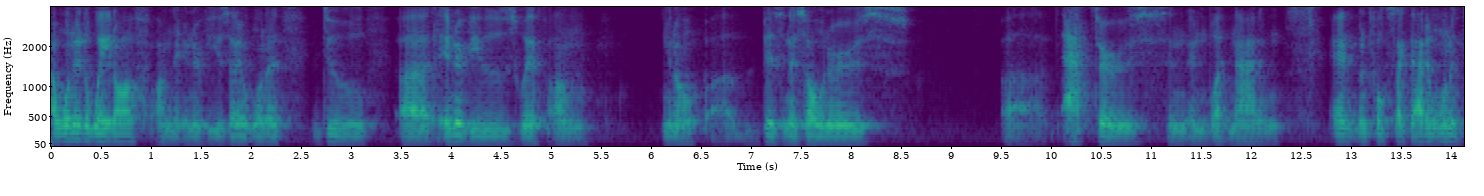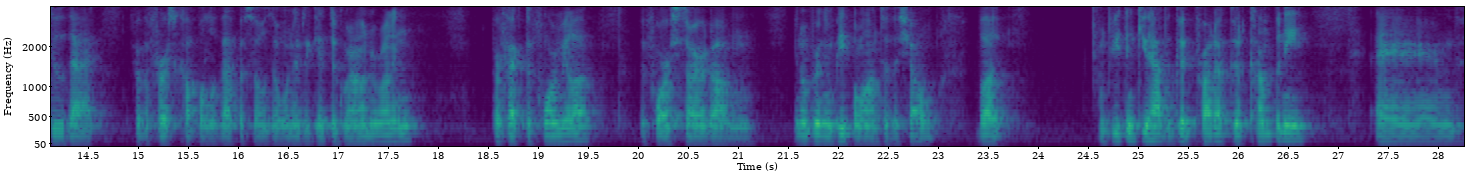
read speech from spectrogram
I wanted to wait off on the interviews. I didn't want to do uh, interviews with um, you know uh, business owners uh, actors and, and whatnot and, and and folks like that. I didn't want to do that for the first couple of episodes. I wanted to get the ground running perfect the formula before i start um, you know bringing people onto the show. But if you think you have a good product, good company, and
